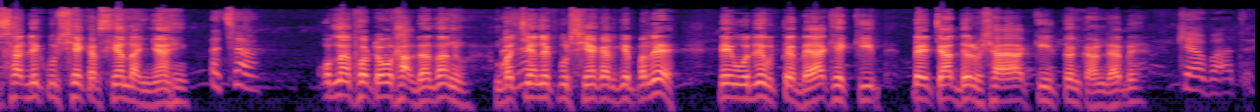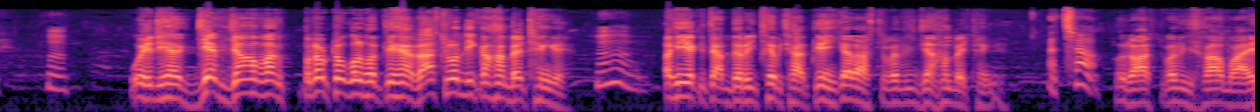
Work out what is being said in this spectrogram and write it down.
ਸਾਡੇ ਕੁਰਸੀਆਂ ਕਰਸੀਆਂ ਲਾਈਆਂ ਸੀ। ਅੱਛਾ। ਉਹ ਮੈਂ ਫੋਟੋ ਵਿਖਾਉਂਦਾ ਤੁਹਾਨੂੰ। ਬੱਚਿਆਂ ਨੇ ਕੁਰਸੀਆਂ ਕਰਕੇ ਪਰੇ ਤੇ ਉਹਦੇ ਉੱਤੇ ਬਹਿ ਕੇ ਕੀ ਤੇ ਚਾਦਰ ਵਿਛਾਇਆ ਕੀਰਤਨ ਕਰਦਾ ਪਏ ਕੀ ਬਾਤ ਹੈ। ਹੂੰ। वो ये जब जहाँ वहाँ प्रोटोकॉल होते हैं राष्ट्रपति कहाँ बैठेंगे ਹੂੰ अभी एक चादर इच्छे बिछाते हैं क्या राष्ट्रपति जहाँ बैठेंगे ਅੱਛਾ राष्ट्रपति साहब आए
